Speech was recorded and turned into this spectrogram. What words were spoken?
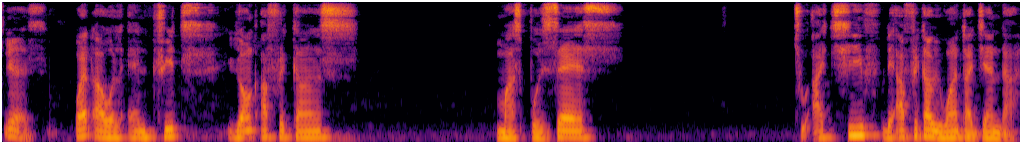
Yes. What I will entreat young Africans must possess to achieve the Africa we want agenda.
